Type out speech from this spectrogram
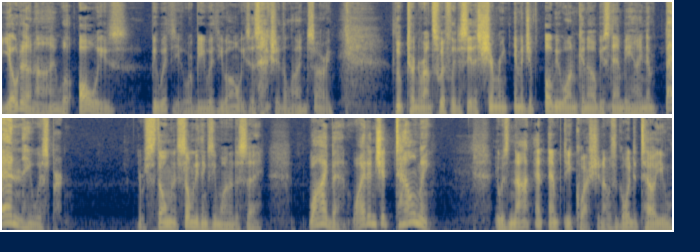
Yoda and I will always be with you, or be with you always, is actually the line. Sorry. Luke turned around swiftly to see the shimmering image of Obi Wan Kenobi stand behind him. Ben, he whispered. There were so many, so many things he wanted to say. Why, Ben? Why didn't you tell me? It was not an empty question. I was going to tell you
